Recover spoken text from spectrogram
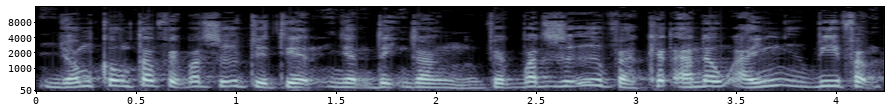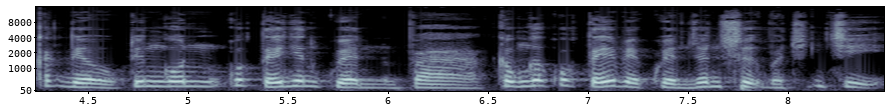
Nhóm công tác về bắt giữ tùy tiện nhận định rằng việc bắt giữ và kết án ông Ánh vi phạm các điều tuyên ngôn quốc tế nhân quyền và công ước quốc tế về quyền dân sự và chính trị.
